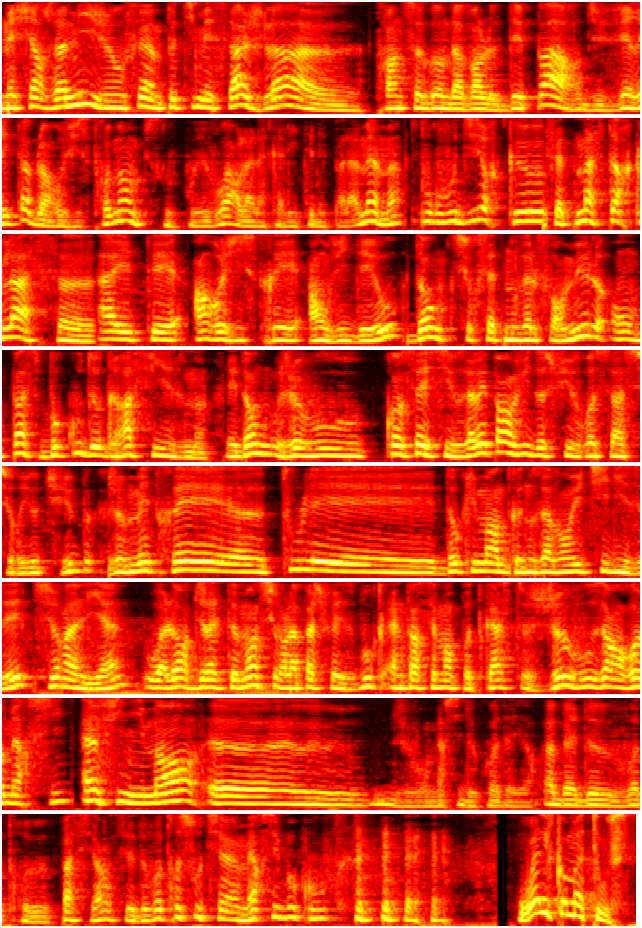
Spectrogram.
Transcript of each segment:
Mes chers amis, je vous fais un petit message là, 30 euh, secondes avant le départ du véritable enregistrement, puisque vous pouvez voir là la qualité n'est pas la même, hein, pour vous dire que cette masterclass euh, a été enregistrée en vidéo, donc sur cette nouvelle formule, on passe beaucoup de graphismes. Et donc je vous conseille, si vous n'avez pas envie de suivre ça sur YouTube, je mettrai euh, tous les documents que nous avons utilisés sur un lien, ou alors directement sur la page Facebook Intensément Podcast. Je vous en remercie infiniment euh, je vous remercie de quoi d'ailleurs? Ah ben de votre patience et de votre soutien. Merci beaucoup. Welcome à tous.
